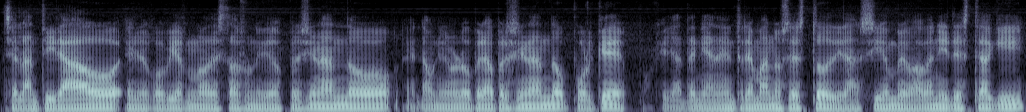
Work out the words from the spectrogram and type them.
se la han tirado el gobierno de Estados Unidos presionando, la Unión Europea presionando. ¿Por qué? Porque ya tenían entre manos esto. Dirán, sí, hombre, va a venir este aquí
